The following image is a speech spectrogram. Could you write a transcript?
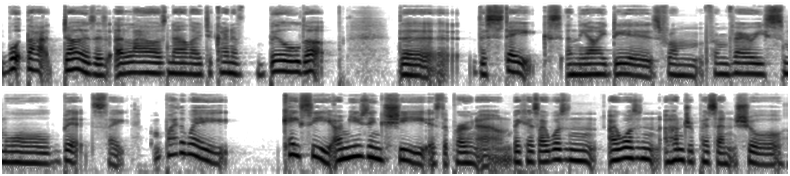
what that does is allows Nalo to kind of build up the the stakes and the ideas from from very small bits. Like, by the way, Casey, I'm using she as the pronoun because I wasn't I wasn't hundred percent sure.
